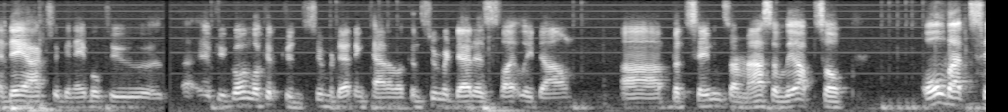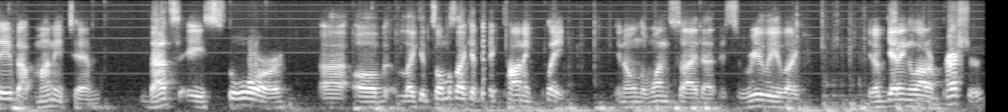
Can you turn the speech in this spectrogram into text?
and they actually been able to. Uh, if you go and look at consumer debt in Canada, consumer debt is slightly down, uh, but savings are massively up. So all that saved up money, Tim, that's a store uh, of like it's almost like a tectonic plate you know, on the one side that it's really like, you know, getting a lot of pressure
